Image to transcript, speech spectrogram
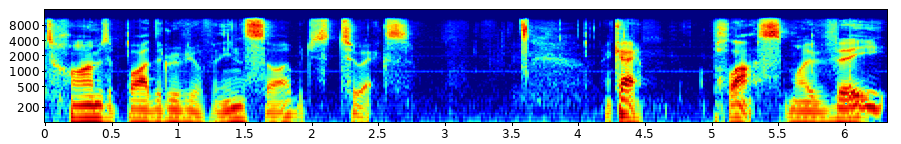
times it by the derivative of the inside, which is 2x. Okay, plus my v,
